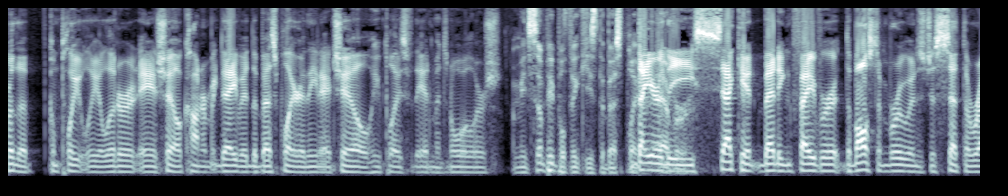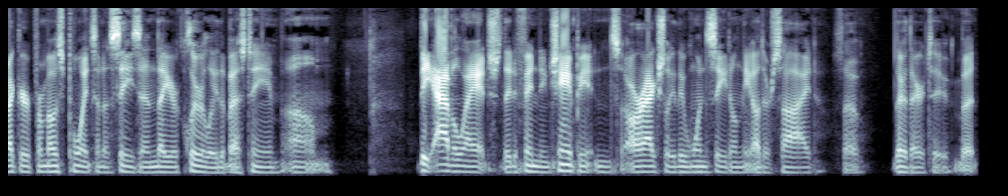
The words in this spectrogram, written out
For the completely illiterate AHL, Connor McDavid, the best player in the NHL, he plays for the Edmonton Oilers. I mean, some people think he's the best player. They are ever. the second betting favorite. The Boston Bruins just set the record for most points in a season. They are clearly the best team. Um, the Avalanche, the defending champions, are actually the one seed on the other side, so they're there too. But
